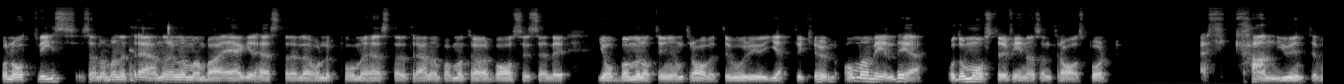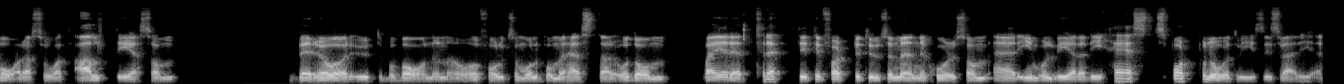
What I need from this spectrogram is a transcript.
på något vis. Sen om man är tränare eller om man bara äger hästar eller håller på med hästar och tränar på amatörbasis eller jobbar med någonting inom travet. Det vore ju jättekul om man vill det. Och då måste det finnas en travsport. Det kan ju inte vara så att allt det som berör ute på banorna och folk som håller på med hästar och de, vad är det, 30 till 40 000 människor som är involverade i hästsport på något vis i Sverige,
